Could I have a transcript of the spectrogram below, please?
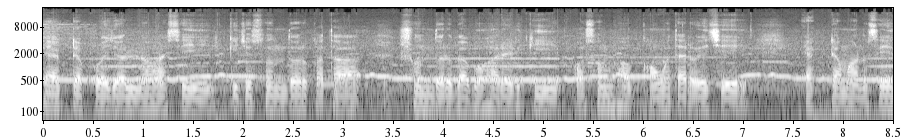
একটা প্রজল্য হাসি, কিছু সুন্দর কথা, সুন্দর ব্যবহারের কি অসম্ভব ক্ষমতা রয়েছে, একটা মানুষের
